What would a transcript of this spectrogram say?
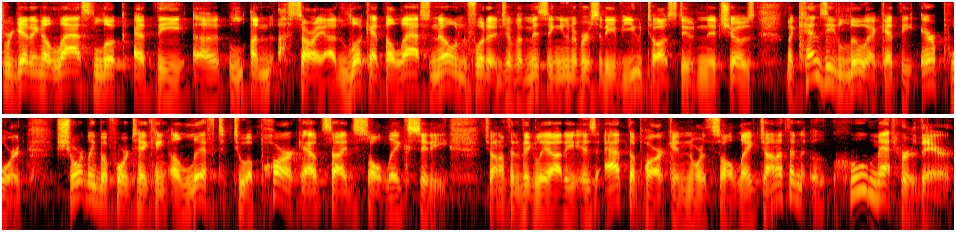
We're getting a last look at the, uh, un, sorry, a look at the last known footage of a missing University of Utah student. It shows Mackenzie Lueck at the airport shortly before taking a Lyft to a park outside Salt Lake City. Jonathan Vigliotti is at the park in North Salt Lake. Jonathan, who met her there?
